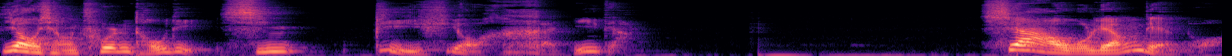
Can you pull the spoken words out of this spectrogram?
要想出人头地，心必须要狠一点。下午两点多，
